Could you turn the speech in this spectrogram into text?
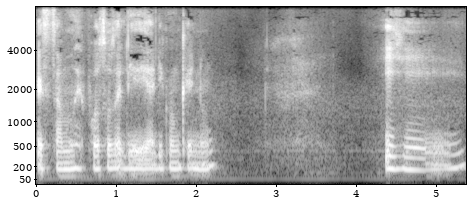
estamos dispuestos a lidiar y con qué no. Y,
